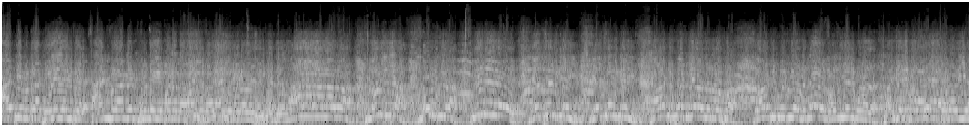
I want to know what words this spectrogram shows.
அதிமுக தொழிலதிபர் அன்பாண்டன் புண்டையப்பட எச்சரிக்கை எச்சரிக்கை. காட்டு பட்டியாதப்பா காட்டு பட்டியாத மஞ்சள் போடாத. மஞ்சள் போடாத. போடாதீங்க.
